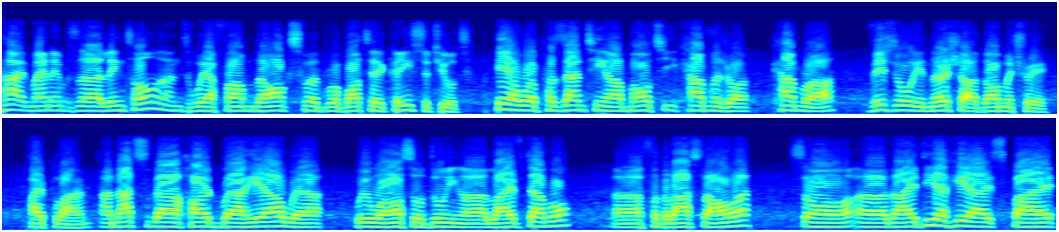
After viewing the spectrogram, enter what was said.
Hi, my name is uh, Ling Tong, and we are from the Oxford Robotic Institute. Here we're presenting a multi-camera camera visual inertial odometry pipeline, and that's the hardware here where we were also doing a live demo uh, for the last hour. So uh, the idea here is by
